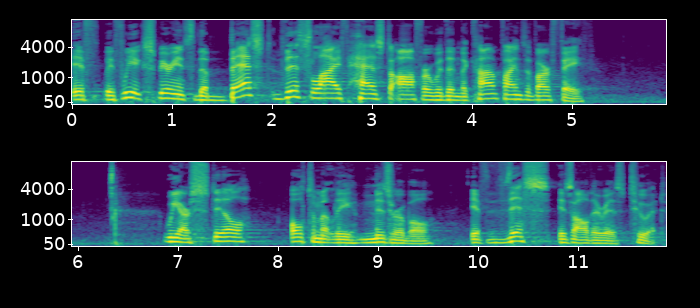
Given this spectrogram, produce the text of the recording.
If, if we experience the best this life has to offer within the confines of our faith, we are still ultimately miserable if this is all there is to it.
